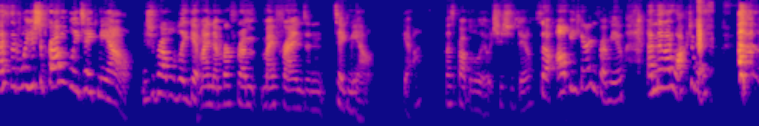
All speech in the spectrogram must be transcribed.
I said, well, you should probably take me out. You should probably get my number from my friend and take me out. Yeah, that's probably what she should do. So I'll be hearing from you. And then I walked away.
